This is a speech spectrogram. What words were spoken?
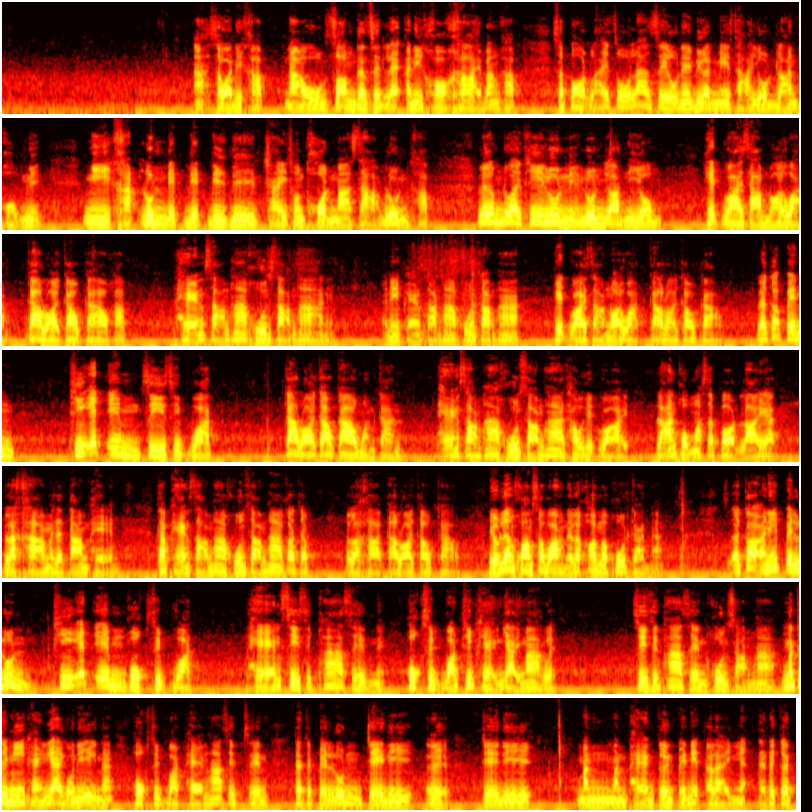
อะสวัสดีครับนาโอมซ่อมกันเสร็จแล้วอันนี้ขอขายบ้างครับ สปอร์ตไลท์โซล่าเซลล์ในเดือนเมษายนร้านผมนี่ มีคัดรุ่นเด็ดๆ ดีๆ ใช้ทนทนๆมา 3 รุ่นครับ เริ่มด้วยที่รุ่นนี่รุ่นยอดนิยม HY 300 วัตต์ 999 ครับ แผง 35คูณ35 เนี่ย อันนี้แผง 35คูณ35 HY 300 วัตต์ 999 แล้วก็เป็น TSM 40 วัตต์ 999 เหมือนกัน แผง 35คูณ35 เท่า HY ร้านผมมาสปอร์ตไลท์อะราคามันจะตามแผง ถ้าแผง 35คูณ35 ก็จะราคา 999 เดี๋ยวเรื่องความสว่างเดี๋ยวเราค่อยมาพูดกันอะ แล้วก็อันนี้เป็นรุ่น TSM 60 วัตต์ แผง 45 เซนเนี่ย 60 วัตต์ที่แผงใหญ่มากเลย 45 เซนคูณ 35 มันจะมีแผงใหญ่กว่านี้อีกนะ 60 วัตต์แผง 50 เซน แต่จะเป็นรุ่น JD เออ JD มันมันแพงเกินไปนิดอะไรอย่างเงี้ย แต่ถ้าเกิด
